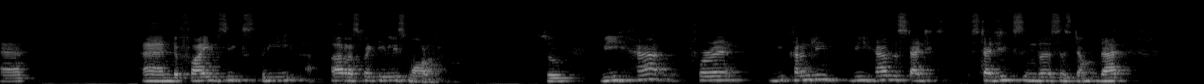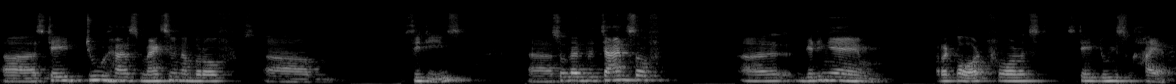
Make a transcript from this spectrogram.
and, and 5, 6, 3 are respectively smaller. So we have for a, we currently we have the statistics, statistics in the system that uh, state two has maximum number of um, cities uh, so that the chance of uh, getting a record for state two is higher.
